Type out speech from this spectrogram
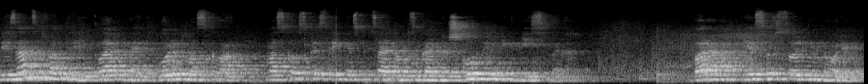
Рязанцев Андрей, кларнет, город Москва, Московская средняя специальная музыкальная школа имени Гнесиных. Барах, пьеса в соль миноре.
